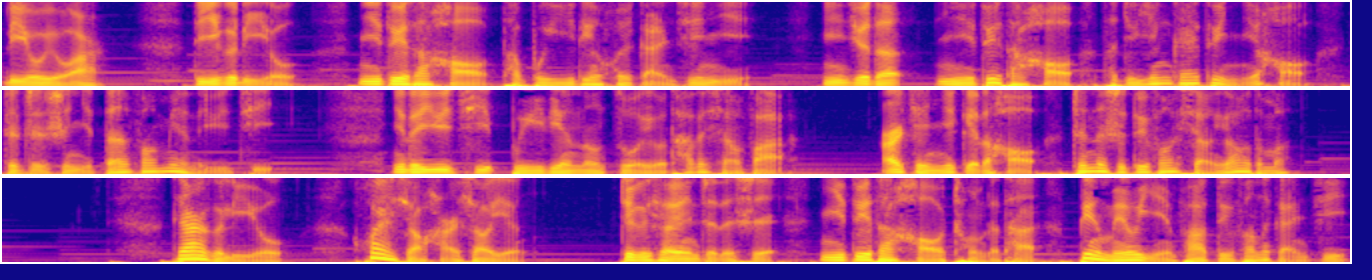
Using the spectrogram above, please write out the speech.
理由有二：第一个理由，你对他好，他不一定会感激你。你觉得你对他好，他就应该对你好，这只是你单方面的预期。你的预期不一定能左右他的想法，而且你给的好，真的是对方想要的吗？第二个理由，坏小孩效应。这个效应指的是你对他好，宠着他，并没有引发对方的感激，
